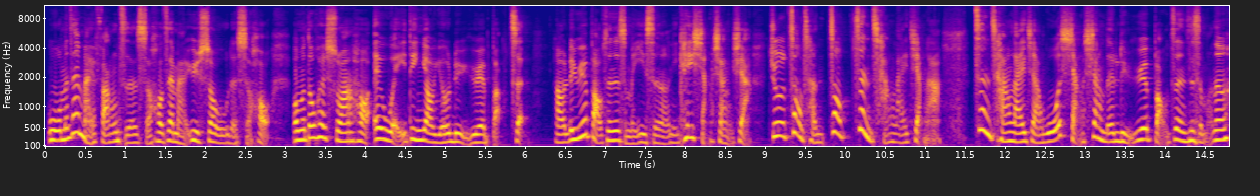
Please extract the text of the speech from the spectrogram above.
我们在买房子的时候，在买预售屋的时候，我们都会说哈，哎，我一定要有履约保证。好，履约保证是什么意思呢？你可以想象一下，就是照常照正常来讲啊，正常来讲，我想象的履约保证是什么呢？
